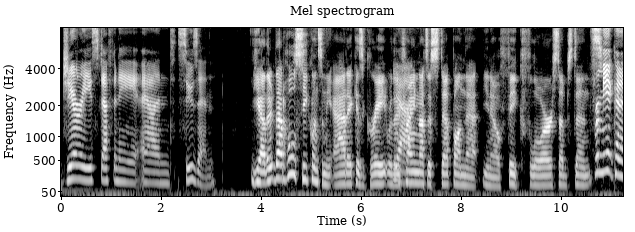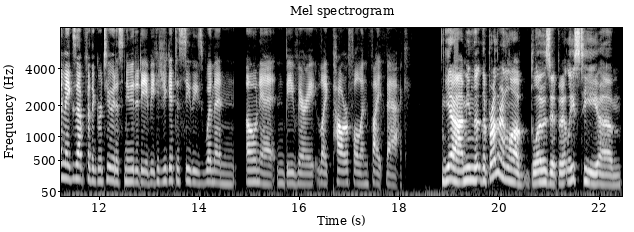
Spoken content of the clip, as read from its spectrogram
Jerry, Stephanie, and Susan. Yeah, that whole sequence in the attic is great where they're Yeah. trying not to step on that you know fake floor substance. For me, it kind of makes up for the gratuitous nudity because you get to see these women own it and be very like powerful and fight back. Yeah, I mean the the brother-in-law blows it, but at least he um,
